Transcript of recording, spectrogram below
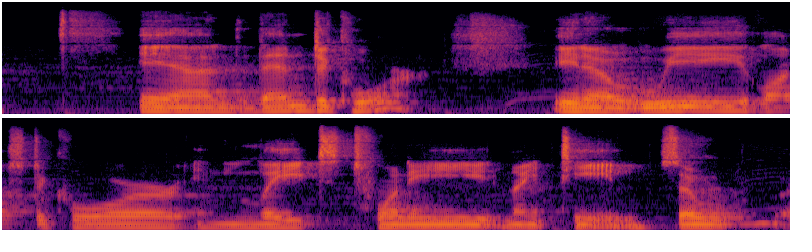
and then decor. You know, we launched decor in late 2019, so uh,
